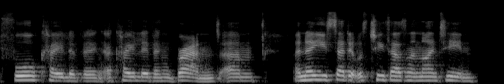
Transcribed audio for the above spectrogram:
for co-living, a co-living brand? Um, I know you said it was 2019.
